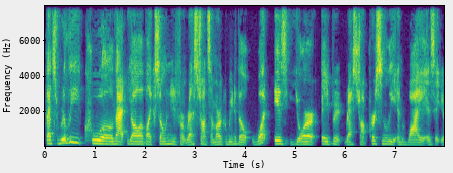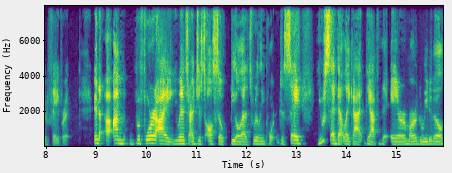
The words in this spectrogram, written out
that's really cool that y'all have like so many different restaurants at Margaritaville. What is your favorite restaurant personally, and why is it your favorite? And uh, um, before I you answer, I just also feel that it's really important to say you said that like at, they have the Air Margaritaville.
